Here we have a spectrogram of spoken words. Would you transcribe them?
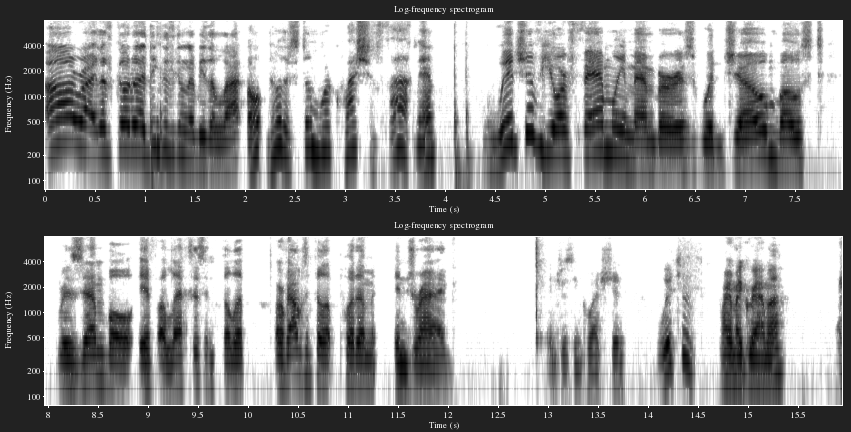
All right, let's go to. I think this is going to be the last. Oh no, there's still more questions. Fuck, man. Which of your family members would Joe most resemble if Alexis and Philip, or if Alex and Philip put him in drag? Interesting question. Which of probably my grandma?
